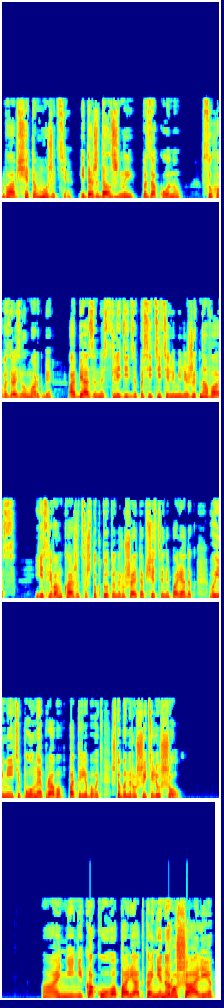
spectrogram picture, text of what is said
«Вообще-то можете и даже должны по закону», — сухо возразил Маркби. «Обязанность следить за посетителями лежит на вас. Если вам кажется, что кто-то нарушает общественный порядок, вы имеете полное право потребовать, чтобы нарушитель ушел». «А они никакого порядка не нарушали!»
